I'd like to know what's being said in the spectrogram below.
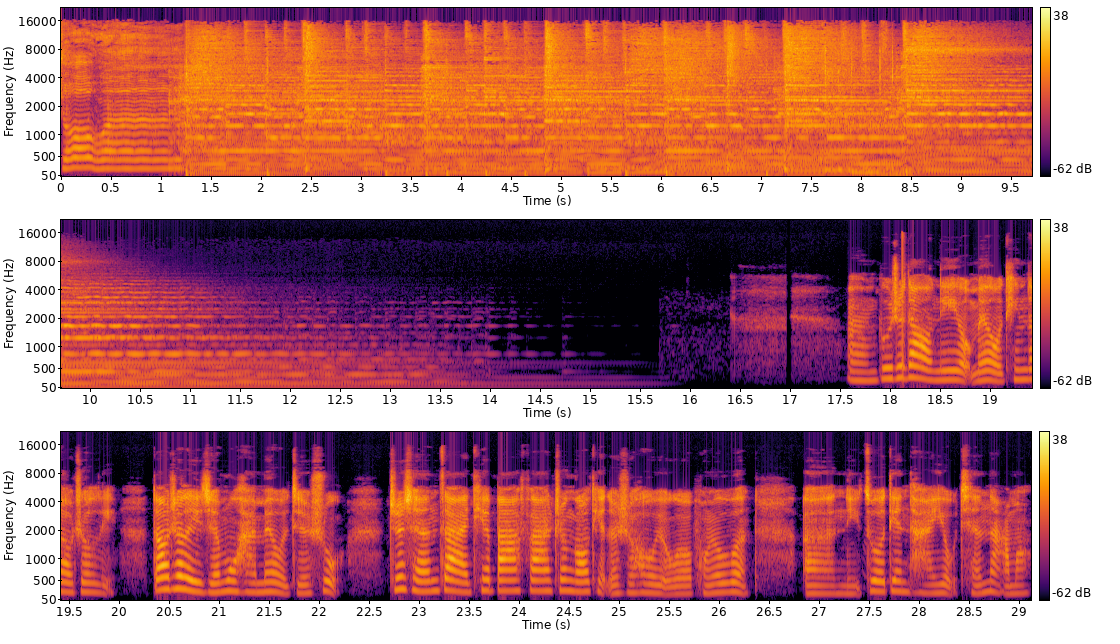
说完。嗯，不知道你有没有听到这里？到这里节目还没有结束。之前在贴吧发征稿帖的时候，有个朋友问：“呃，你做电台有钱拿吗？”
